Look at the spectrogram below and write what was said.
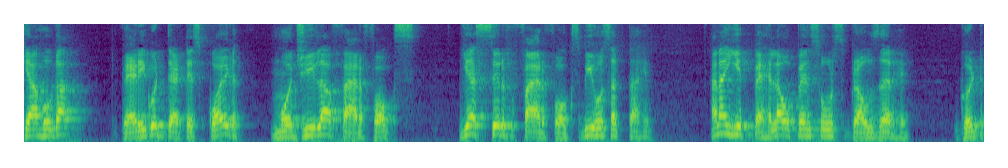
क्या होगा? Very good that is called Mozilla Firefox या सिर्फ़ फायरफॉक्स भी हो सकता है। है ना, ये पहला ओपन सोर्स ब्राउज़र है। Good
